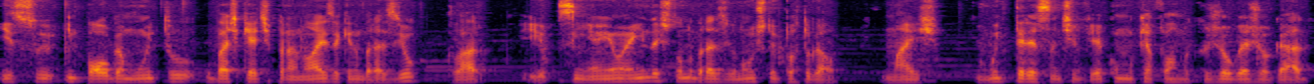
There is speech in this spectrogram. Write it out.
Isso empolga muito o basquete para nós aqui no Brasil, claro. E sim, eu ainda estou no Brasil, não estou em Portugal. Mas muito interessante ver como que a forma que o jogo é jogado.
